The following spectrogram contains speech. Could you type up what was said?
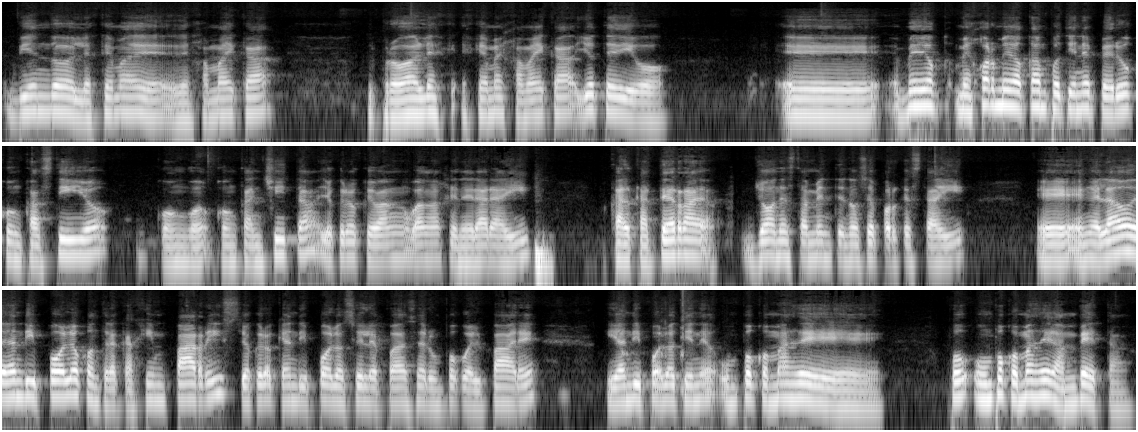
viendo el esquema de, de Jamaica, el probable es- esquema de Jamaica, yo te digo, eh, medio, mejor medio campo tiene Perú con Castillo, con, con Canchita, yo creo que van, van a generar ahí. Calcaterra, yo honestamente no sé por qué está ahí. Eh, en el lado de Andy Polo contra Cajín Parris, yo creo que Andy Polo sí le puede hacer un poco el pare, y Andy Polo tiene un poco más de, un poco más de gambeta.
